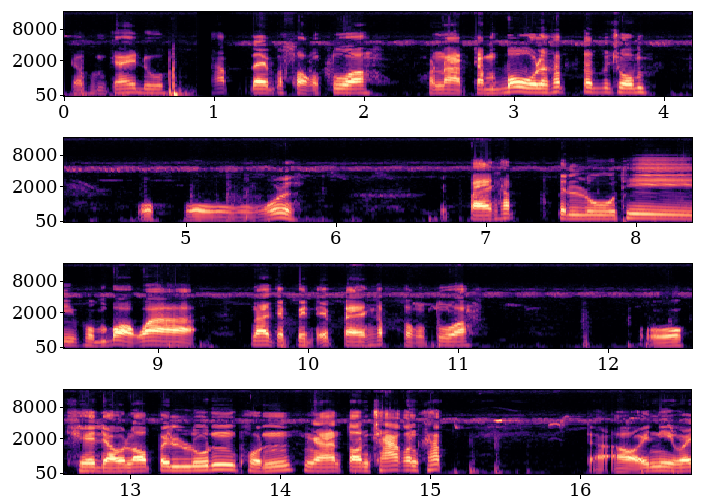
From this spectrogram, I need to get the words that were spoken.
เดี๋ยวผมจะให้ดูครับ ได้มาสองตัวขนาดจัมโบ้เลยครับท่านผู้ชม โอ้โหแปลงครับเป็นรูที่ผมบอกว่า น่าจะเป็นไอ้แปลงครับสองตัว โอเค เดี๋ยวเราไปลุ้นผลงานตอนเช้ากันครับเดี๋ยวเอาไอ้นี่ไว้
